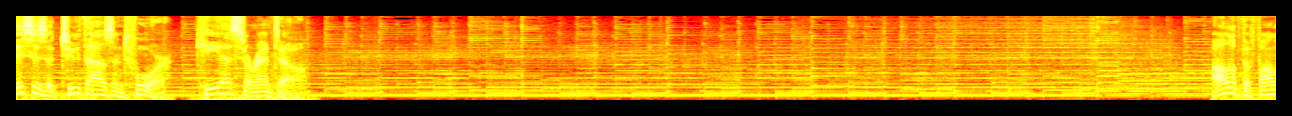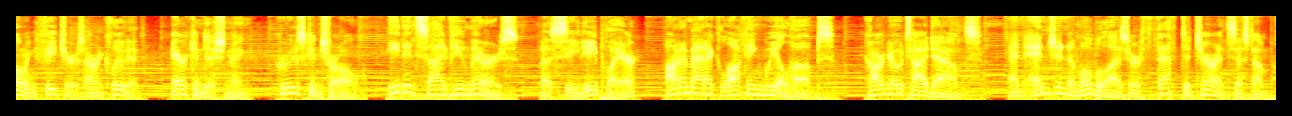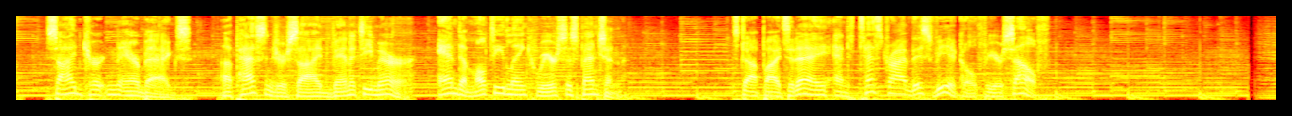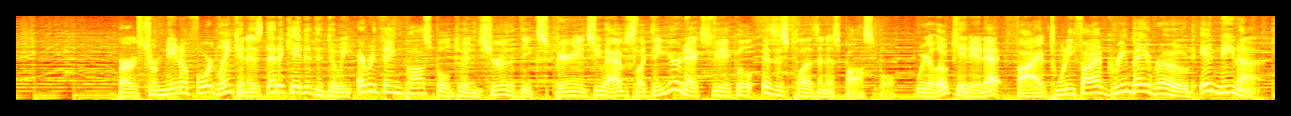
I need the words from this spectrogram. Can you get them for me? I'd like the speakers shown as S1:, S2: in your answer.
S1: This is a 2004 Kia Sorento. All of the following features are included. Air conditioning, cruise control, heated side view mirrors, a CD player, automatic locking wheel hubs, cargo tie downs, an engine immobilizer theft deterrent system, side curtain airbags, a passenger side vanity mirror, and a multi-link rear suspension. Stop by today and test drive this vehicle for yourself.
S2: Bergstrom Neenah Ford Lincoln is dedicated to doing everything possible to ensure that the experience you have selecting your next vehicle is as pleasant as possible. We are located at 525 Green Bay Road in Neenah.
